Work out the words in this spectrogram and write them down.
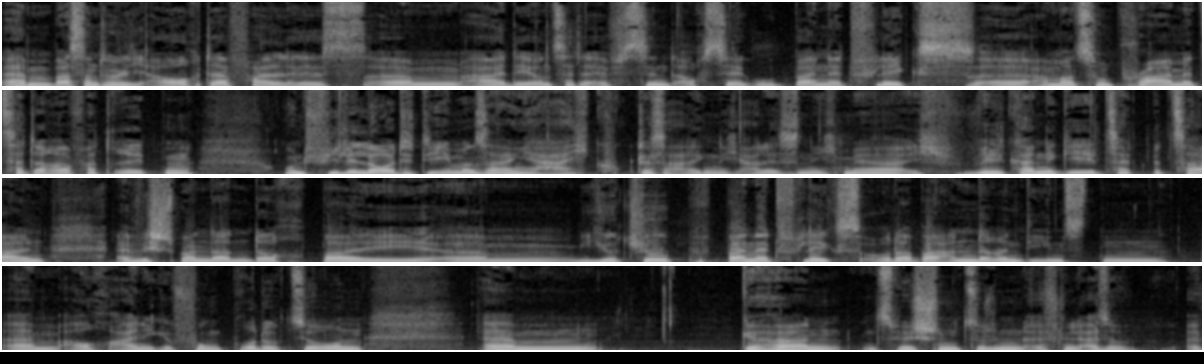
ähm, was natürlich auch der Fall ist, ähm, ARD und ZDF sind auch sehr gut bei Netflix, äh, Amazon Prime etc. vertreten und viele Leute, die immer sagen, ja, ich gucke das eigentlich alles nicht mehr, ich will keine GEZ bezahlen, erwischt man dann doch bei ähm, YouTube, bei Netflix oder bei anderen Diensten ähm, auch einige Funkproduktionen ähm, gehören inzwischen zu den öffentlichen, also äh,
